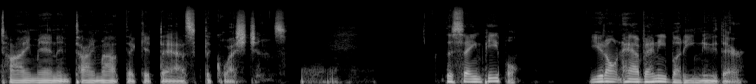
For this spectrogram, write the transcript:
time in and time out that get to ask the questions. The same people. You don't have anybody new there.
